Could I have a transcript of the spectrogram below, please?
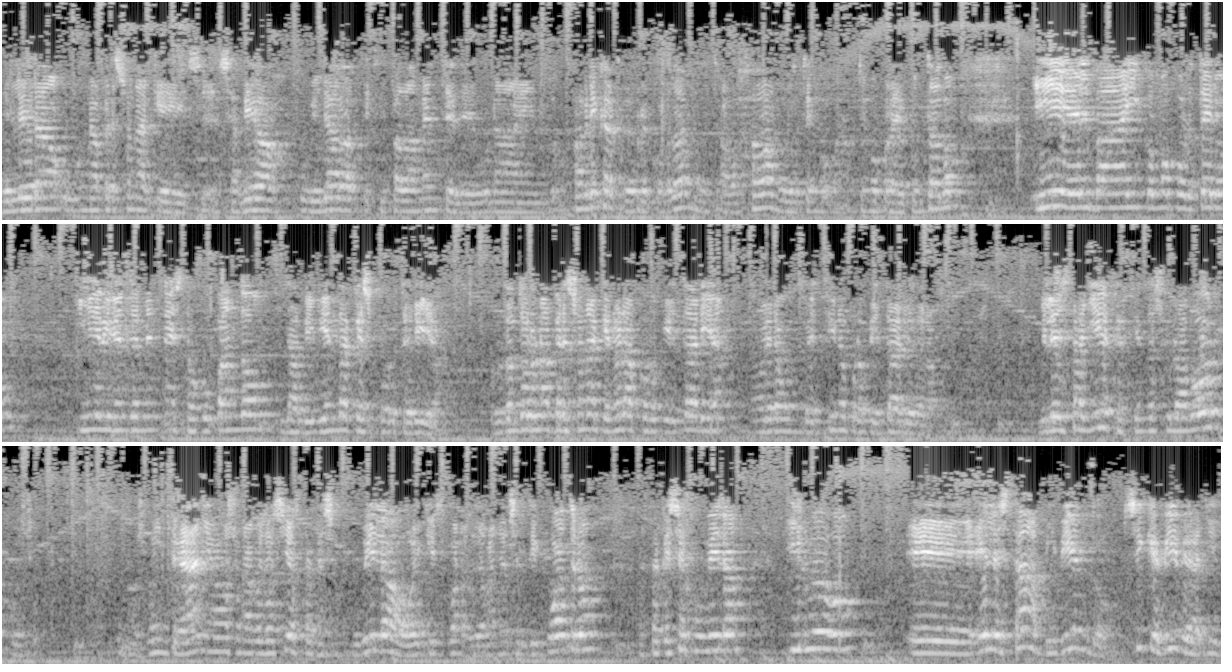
Él era una persona que se, había jubilado anticipadamente de una fábrica, creo recordar, donde trabajaba, no lo tengo, bueno, tengo por ahí apuntado, y él va ahí como portero y evidentemente está ocupando la vivienda que es portería. Por lo tanto, era una persona que no era propietaria, no era un vecino propietario de la finca. Y él está allí ejerciendo su labor, pues unos 20 años, una cosa así, hasta que se jubila, o X, bueno, del año 84, hasta que se jubila, y luego eh, él está viviendo, sí que vive allí,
